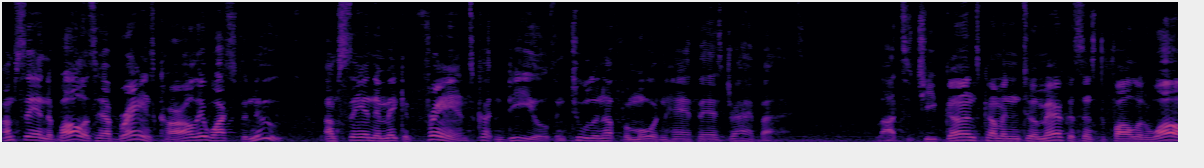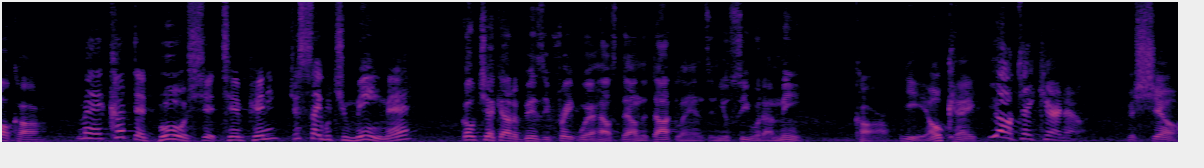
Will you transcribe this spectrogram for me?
I'm saying the Ballas have brains, Carl. They watch the news. I'm saying they're making friends, cutting deals, and tooling up for more than half-assed drive-bys. Lots of cheap guns coming into America since the fall of the wall, Carl. Man, cut that bullshit, Tenpenny. Just say what you mean, man. Go check out a busy freight warehouse down the docklands and you'll see what I mean, Carl. Yeah, okay. Y'all take care now. For sure.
